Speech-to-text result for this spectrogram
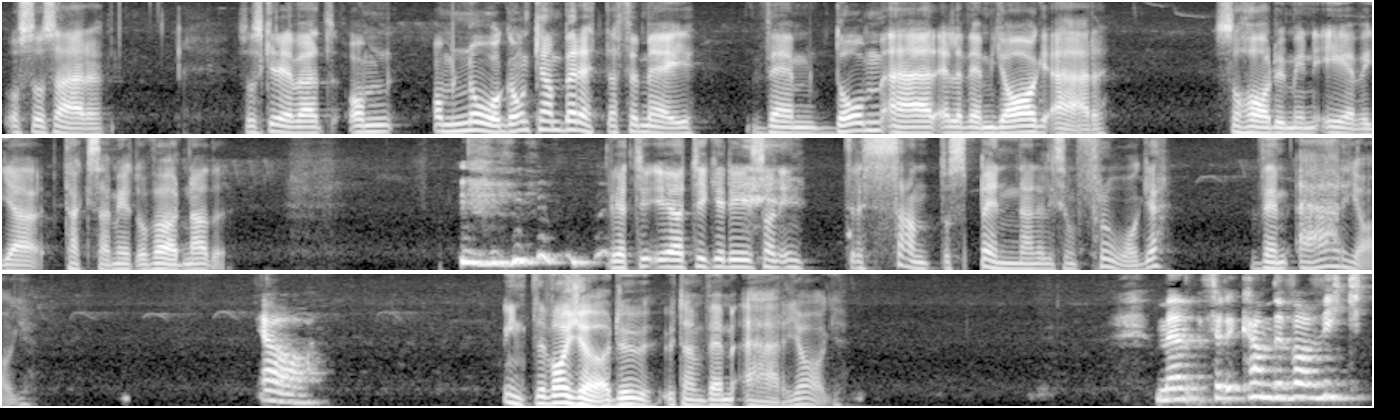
Och så så här. Så skrev jag att om, om någon kan berätta för mig vem de är eller vem jag är så har du min eviga tacksamhet och vördnad. jag, ty jag tycker det är sån intressant och spännande liksom fråga. Vem är jag? ja. Inte vad gör du, utan vem är jag? Men för kan det vara vikt,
